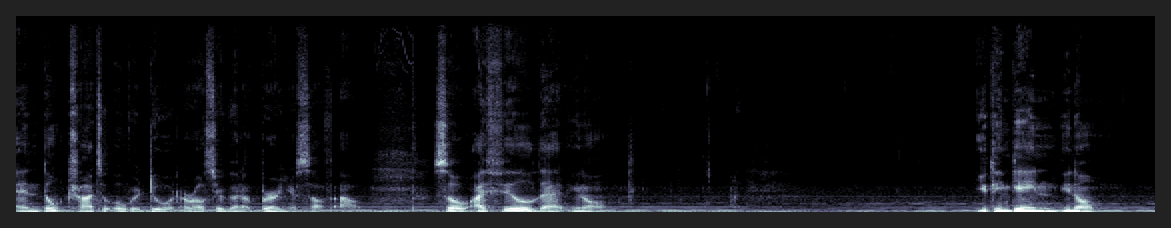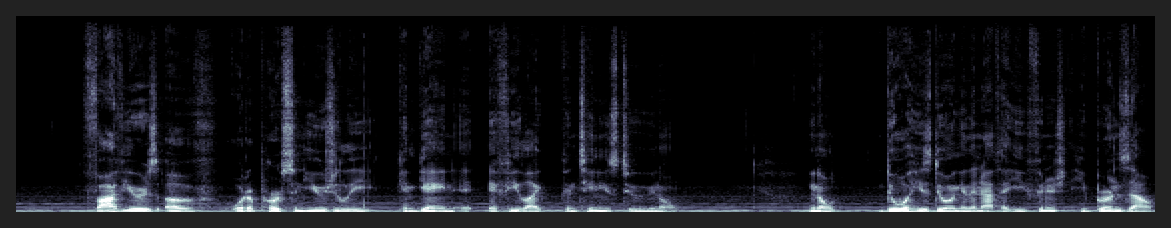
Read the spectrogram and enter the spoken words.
and don't try to overdo it, or else you're gonna burn yourself out. So, I feel that you know, you can gain, you know, five years of what a person usually can gain if he like continues to, you know, you know, do what he's doing, and then after he finished, he burns out.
